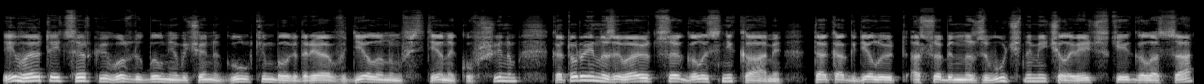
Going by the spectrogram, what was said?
И в этой церкви воздух был необычайно гулким, благодаря вделанным в стены кувшинам, которые называются голосниками, так как делают особенно звучными человеческие голоса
